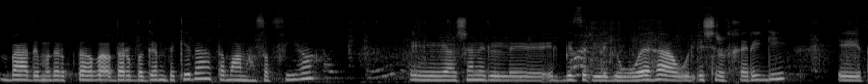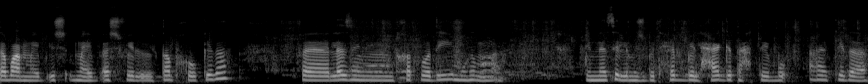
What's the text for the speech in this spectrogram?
بعد ما ضربتها بقى ضربة جامدة كده طبعا هصفيها إيه عشان البذر اللي جواها أو القشر الخارجي إيه طبعا ما يبقاش في الطبخ وكده. فلازم الخطوة دي مهمة. للناس اللي مش بتحب الحاجة تحت بقها كده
